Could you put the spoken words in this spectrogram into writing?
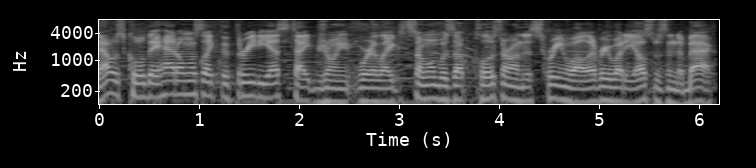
That was cool. They had almost like the 3DS type joint where like someone was up closer on the screen while everybody else was in the back.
